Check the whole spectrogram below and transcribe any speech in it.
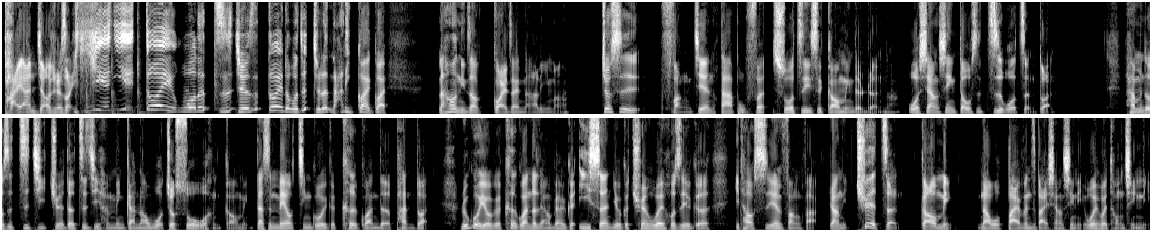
拍案叫绝，说耶耶，对，我的直觉是对的，我就觉得哪里怪怪。然后你知道怪在哪里吗？就是坊间大部分说自己是高明的人啊，我相信都是自我诊断。他们都是自己觉得自己很敏感，然后我就说我很高明，但是没有经过一个客观的判断。如果有个客观的量表，有个医生，有个权威，或者有个一套实验方法让你确诊高敏，那我百分之百相信你，我也会同情你。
